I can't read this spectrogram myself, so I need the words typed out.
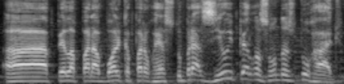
ah, pela parabólica para o resto do Brasil e pelas ondas do rádio.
